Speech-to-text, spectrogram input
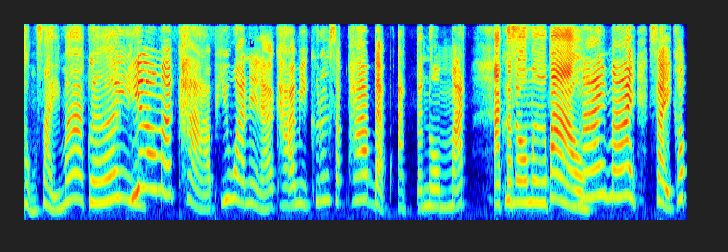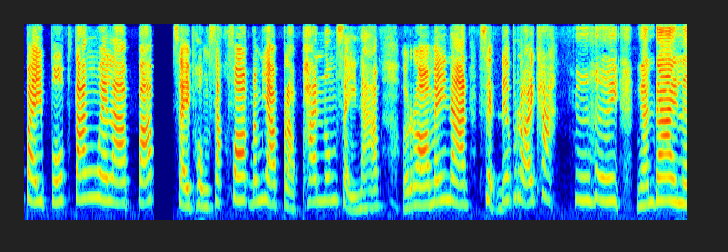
สงสัยมากเลย พี่เรามาขาพี่วานเนี่ยนะคะ มีเครื่องซักผ้าแบบอัตโนมัติ อัตโนมือเปล่า ไม่ไม่ใส่เข้าไปปุ๊บตั้งเวลาปั๊บ ใส่ผงซักฟอกน้ำยาปรับผ้านุ่มใส่น้ำรอไม่นานเสร็จเรียบร้อยค่ะ ฮ้ยงั้นได้เล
